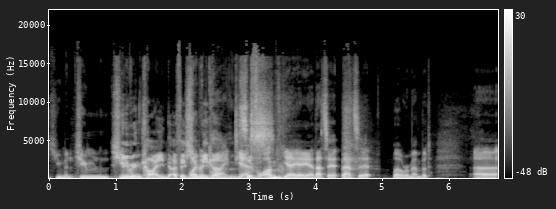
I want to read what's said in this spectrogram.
human, human, hu- humankind. I think might be humankind. the Yes. Civ one. Yeah, yeah, yeah. That's it. That's it. Well remembered. Uh,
